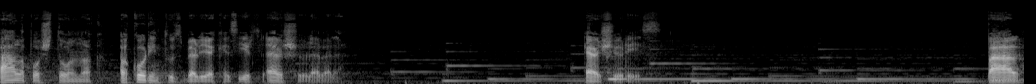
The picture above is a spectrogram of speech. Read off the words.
Pálapostolnak a Korintusbeliekhez írt első levele. Első rész. Pál,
